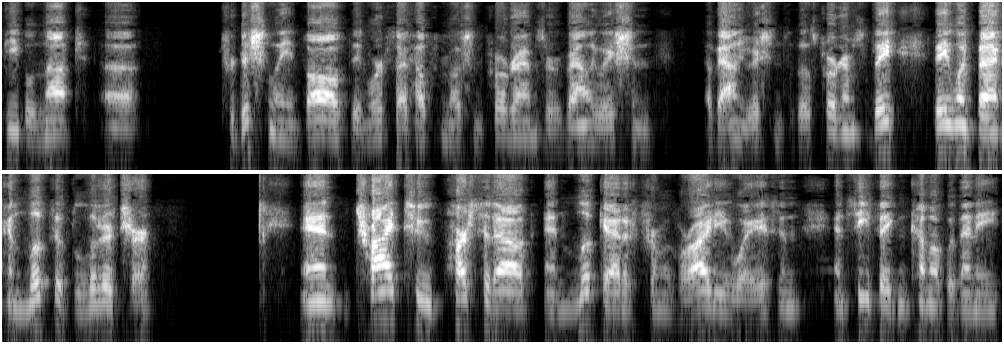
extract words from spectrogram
people not uh, traditionally involved in worksite health promotion programs or evaluation evaluations of those programs, they, they went back and looked at the literature and tried to parse it out and look at it from a variety of ways and, and see if they can come up with any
